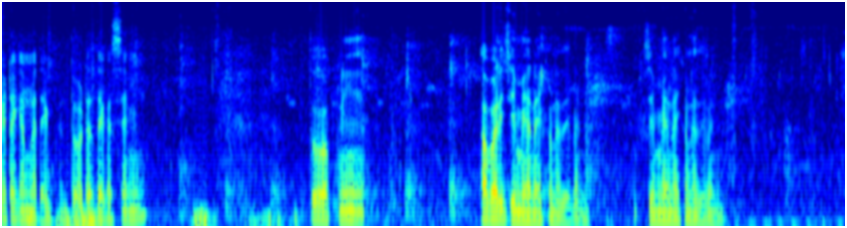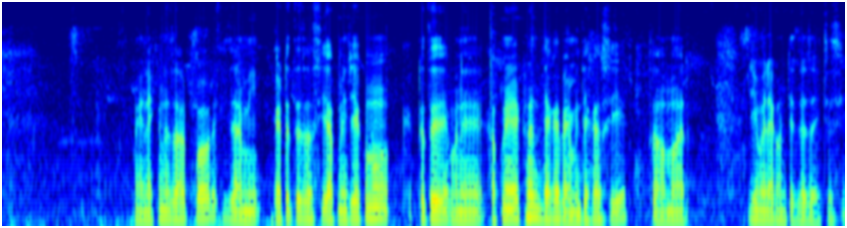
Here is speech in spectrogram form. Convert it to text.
এটা কেমন দেখবেন? তো এটা দেখাচ্ছি আমি। তো আপনি আবার এই যে মেন আইকনে দেবেন যে মেন আইকনে দেবেন মেন আইকনে যাওয়ার পর এই যে আমি এটাতে যাচ্ছি, আপনি যে কোনো একটাতে মানে আপনি এখানে দেখাবে আমি দেখাচ্ছি। তো আমার জিমেল অ্যাকাউন্টটিতে যাইতেছি।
